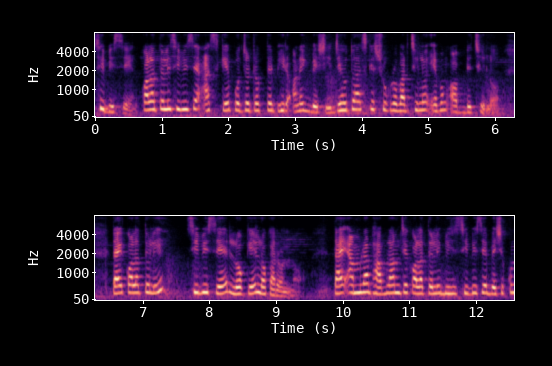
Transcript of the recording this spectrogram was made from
সিবিসে। কলাতলি সিবিসে আজকে পর্যটকদের ভিড় অনেক বেশি, যেহেতু আজকে শুক্রবার ছিল এবং অফ ডে ছিল। তাই কলাতলি সিবিসে লোকে লোকারণ্য। তাই আমরা ভাবলাম যে কলাতলি সিবিসে বেশিক্ষণ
